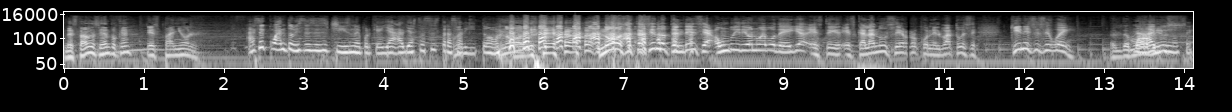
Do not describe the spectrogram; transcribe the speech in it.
¿Le estaba enseñando qué? Español. ¿Hace cuánto viste ese chisme? Porque ya, ya estás estresadito. No, no, se está haciendo tendencia a un video nuevo de ella este, escalando un cerro con el vato ese. ¿Quién es ese güey? El de Ay, Morbius. pues no sé.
